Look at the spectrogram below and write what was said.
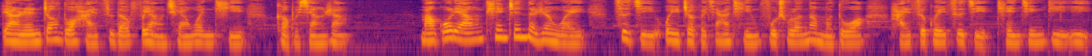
两人争夺孩子的抚养权问题，各不相让。马国良天真的认为自己为这个家庭付出了那么多，孩子归自己天经地义。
